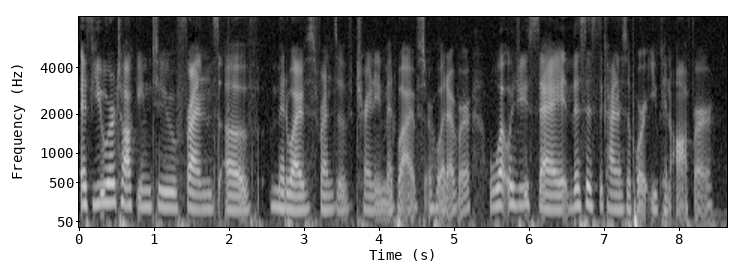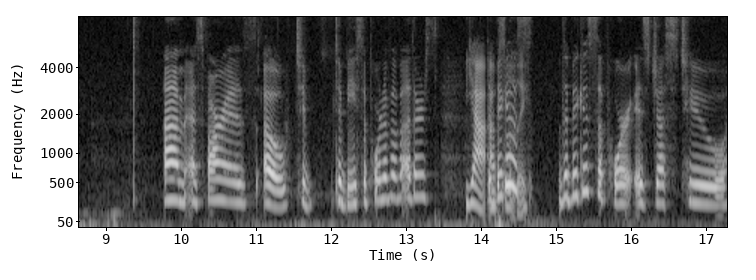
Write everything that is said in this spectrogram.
if you were talking to friends of midwives, friends of training midwives, or whatever, what would you say this is the kind of support you can offer? Um, as far as oh, to to be supportive of others. Yeah, the absolutely. Biggest, the biggest support is just to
